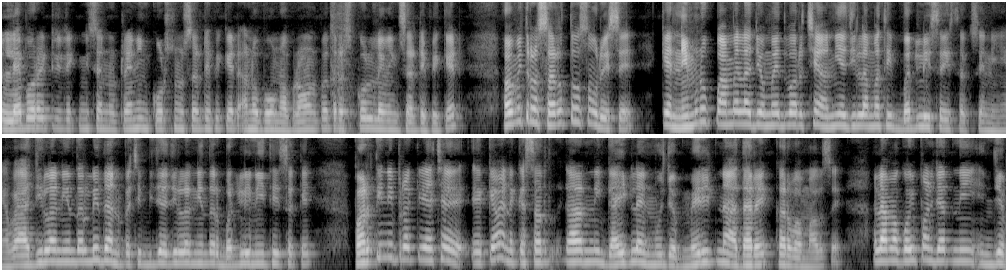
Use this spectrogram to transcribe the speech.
લેબોરેટરી ટેકનિશિયનનું ટ્રેનિંગ કોર્સનું સર્ટિફિકેટ, અનુભવનું પ્રમાણપત્ર, સ્કૂલ લિવિંગ સર્ટિફિકેટ. હવે મિત્રો, શરતો શું રહેશે? કે નિમણૂક પામેલા જે ઉમેદવાર છે, અન્ય જિલ્લામાંથી બદલી થઈ શકશે નહીં. હવે આ જિલ્લાની અંદર લીધા ને પછી બીજા જિલ્લાની અંદર બદલી નહીં થઈ શકે. ભરતીની પ્રક્રિયા છે એ કહેવાય ને કે સરકારની ગાઈડલાઈન મુજબ મેરિટના આધારે કરવામાં આવશે. એટલે આમાં કોઈ પણ જાતની જે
